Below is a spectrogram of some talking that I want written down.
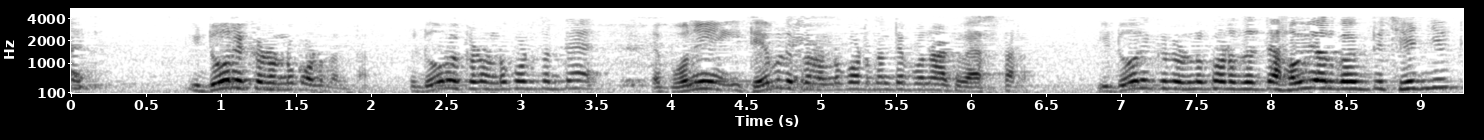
that ఈ డోర్ ఇక్కడ ఉండకూడదంట ఈ డోర్ ఇక్కడ ఉండకూడదంటే పోనీ ఈ టేబుల్ ఇక్కడ ఉండకూడదంటే పోనీ అటు వేస్తారు. ఈ డోర్ ఇక్కడ ఉండకూడదంటే how you are going to change it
